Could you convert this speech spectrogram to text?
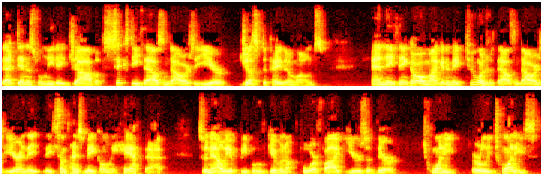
That dentist will need a job of sixty thousand dollars a year just to pay their loans. And they think, oh, am I going to make two hundred thousand dollars a year? And they, they sometimes make only half that. So now we have people who've given up four or five years of their twenty early twenties,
